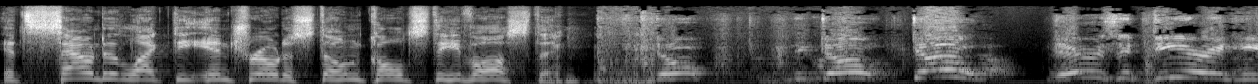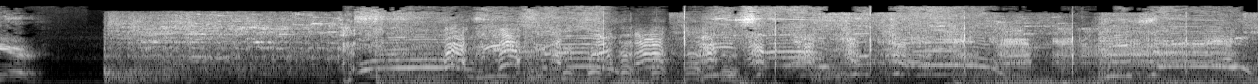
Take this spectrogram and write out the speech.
it sounded like the intro to Stone Cold Steve Austin. Don't, don't, don't! There's a deer in here. Oh, he's out! He's out! Look out! He's out!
